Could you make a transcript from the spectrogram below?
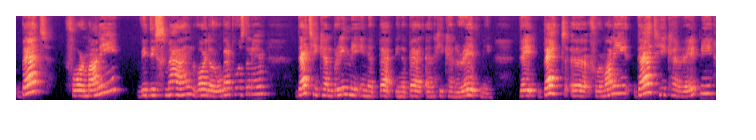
bet for money with this man, Vajda Robert was the name, that he can bring me in a bed in a bed and he can rape me. They bet uh, for money that he can rape me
